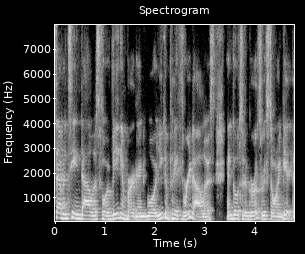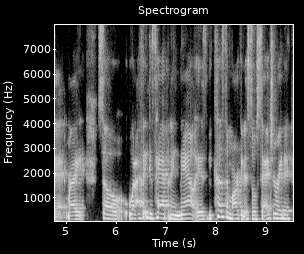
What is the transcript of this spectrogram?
$17 for a vegan burger anymore. You can pay $3 and go to the grocery store and get that, right? So, what I think is happening now is because the market is so saturated,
